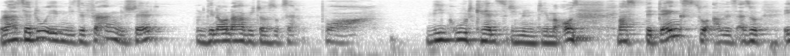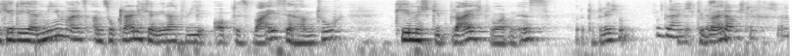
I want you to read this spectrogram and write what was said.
Und da hast ja du eben diese Fragen gestellt und genau da habe ich doch so gesagt, boah, wie gut kennst du dich mit dem Thema aus? Was bedenkst du alles? Also ich hätte ja niemals an so Kleinigkeiten gedacht, wie ob das weiße Handtuch chemisch gebleicht worden ist. Oder geblichen? Gebleicht, das Gebleicht. glaube ich richtig, oder?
